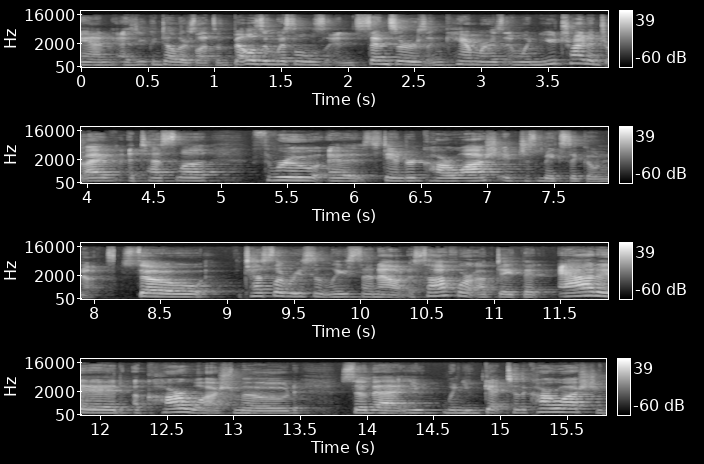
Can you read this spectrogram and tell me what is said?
And as you can tell, there's lots of bells and whistles and sensors and cameras. And when you try to drive a Tesla through a standard car wash, it just makes it go nuts. So Tesla recently sent out a software update that added a car wash mode so that you, when you get to the car wash, you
